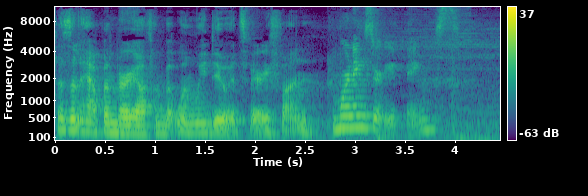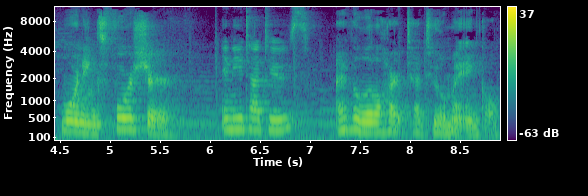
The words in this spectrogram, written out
Doesn't happen very often, but when we do, it's very fun. Mornings or evenings? Mornings for sure. Any tattoos? I have a little heart tattoo on my ankle.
